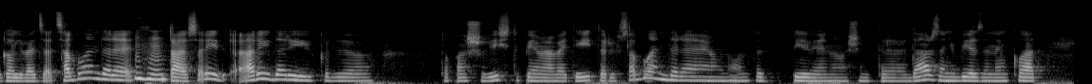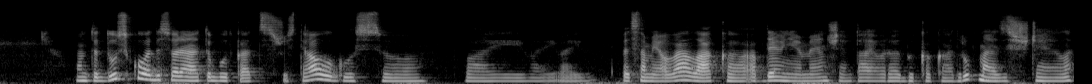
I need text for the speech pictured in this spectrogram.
gaļu vajadzētu sablenderēt. Mm -hmm. Tā es arī, arī darīju, kad to pašu vistu, piemēram, vai tītaru sablenderēju, un, un tad pievienoju šim dārzeņu biezenim klāt. Un tad uzkodas varētu būt kāds šis auglis, vai, vai, vai pēc tam jau vēlāk, ap deviņiem mēnešiem, tā jau varētu būt kaut kāda rupmaizes šķēle.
